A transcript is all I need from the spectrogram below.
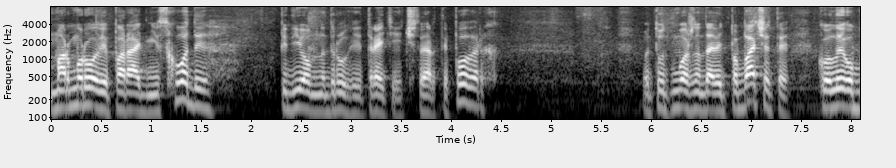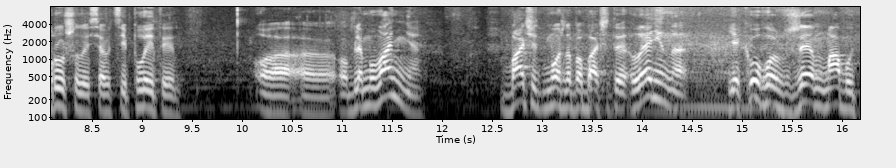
мармурові парадні сходи, підйом на другий, третій, четвертий поверх. Отут можна навіть побачити, коли обрушилися ці плити е, облямування. Бачить, можна побачити Леніна, якого вже, мабуть,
